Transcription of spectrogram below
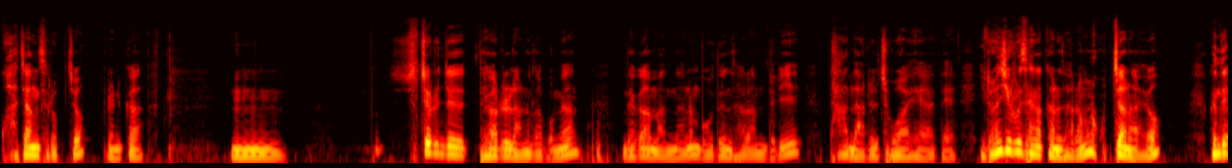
과장스럽죠. 그러니까 음 실제로 이제 대화를 나누다 보면 내가 만나는 모든 사람들이 다 나를 좋아해야 돼. 이런 식으로 생각하는 사람은 없잖아요. 근데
